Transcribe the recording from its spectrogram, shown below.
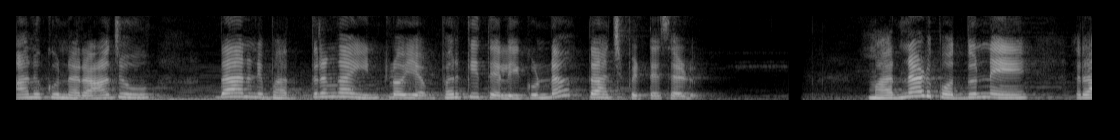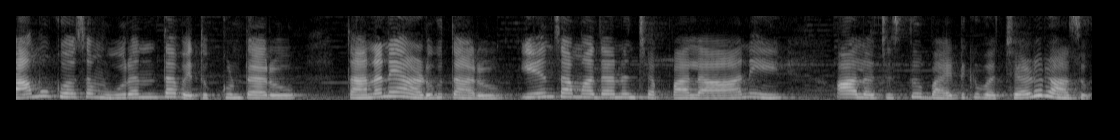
అనుకున్న రాజు దానిని భద్రంగా ఇంట్లో ఎవ్వరికీ తెలియకుండా దాచిపెట్టేశాడు. మర్నాడు పొద్దున్నే రాము కోసం ఊరంతా వెతుక్కుంటారు. తననే అడుగుతారు ఏం సమాధానం చెప్పాలా? అని ఆలోచిస్తూ బయటికి వచ్చాడు రాజు.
